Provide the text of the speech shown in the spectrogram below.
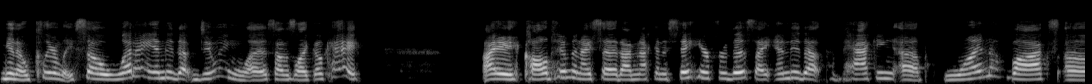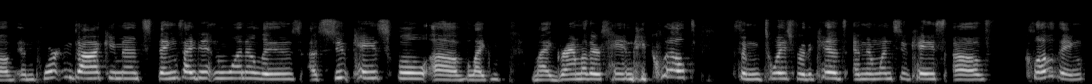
you know, clearly. So what I ended up doing was I was like, okay, I called him and I said, I'm not going to stay here for this. I ended up packing up one box of important documents, things I didn't want to lose, a suitcase full of like my grandmother's handmade quilt, some toys for the kids, and then one suitcase of clothing.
